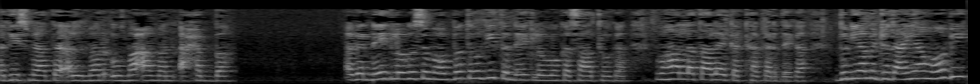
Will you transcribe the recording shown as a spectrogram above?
حدیث میں آتا ہے المر اما امن احبا اگر نیک لوگوں سے محبت ہوگی تو نیک لوگوں کا ساتھ ہوگا۔ وہاں اللہ تعالیٰ اکٹھا کر دے گا۔ دنیا میں جدائیاں ہوں بھی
